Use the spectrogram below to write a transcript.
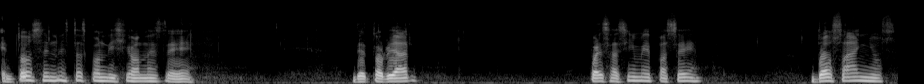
Entonces, en estas condiciones de, de torear, pues así me pasé dos años,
